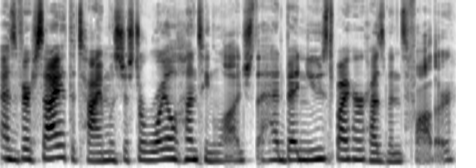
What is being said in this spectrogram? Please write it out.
as Versailles at the time was just a royal hunting lodge that had been used by her husband's father.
